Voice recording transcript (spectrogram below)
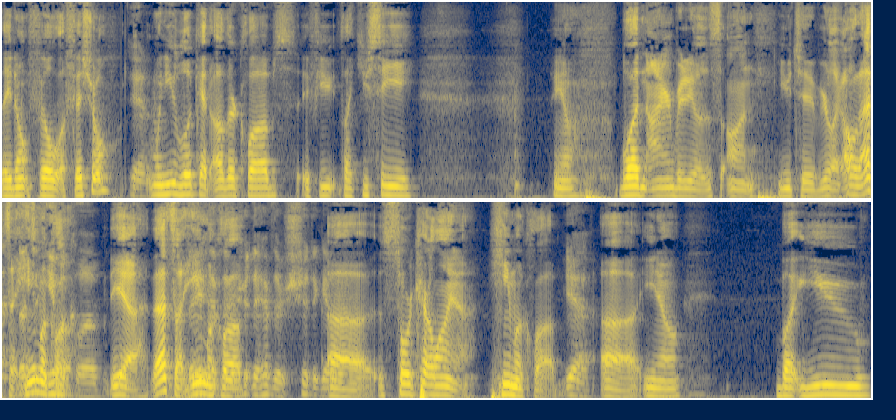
they don't feel official Yeah. when you look at other clubs. If you like, you see, you know, blood and iron videos on YouTube. You're like, oh, that's a That's HEMA, a HEMA club. club. Yeah, that's a They HEMA club. Their, they have their shit together. Uh, Sword Carolina HEMA club yeah. uh, you know, but you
